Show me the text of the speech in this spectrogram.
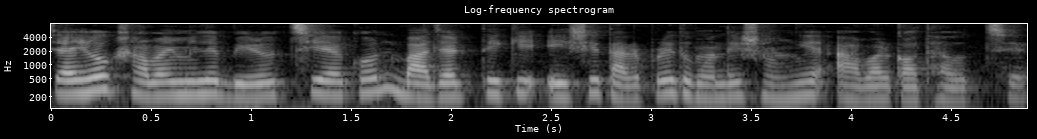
যাই হোক, সবাই মিলে বেরোচ্ছি এখন। বাজার থেকে এসে তারপরে তোমাদের সঙ্গে আবার কথা হচ্ছে।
